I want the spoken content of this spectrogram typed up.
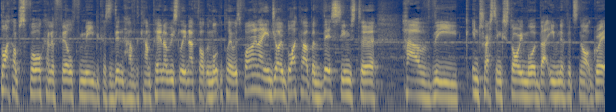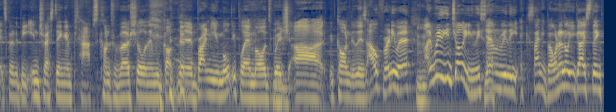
Black Ops 4 kind of failed for me because it didn't have the campaign, obviously, and I thought the multiplayer was fine. I enjoyed Blackout, but this seems to have the interesting story mode that even if it's not great, it's going to be interesting and perhaps controversial. And then we've got the brand new multiplayer modes, which mm. are, according to this alpha anyway, mm-hmm. I'm really enjoying. They sound Yeah. really exciting. But I want to know what you guys think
